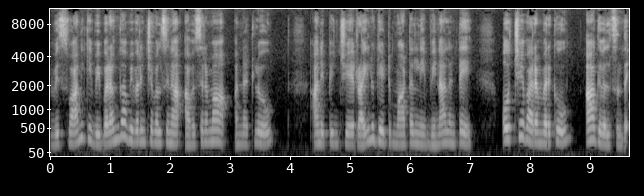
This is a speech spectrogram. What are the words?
విశ్వానికి వివరంగా వివరించవలసిన అవసరమా అన్నట్లు అనిపించే రైలు గేటు మాటల్ని వినాలంటే వచ్చే వారం వరకు ఆగవలసిందే.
